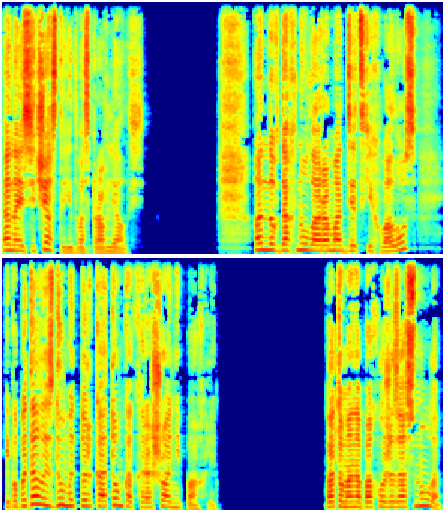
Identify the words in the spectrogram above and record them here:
Она и сейчас-то едва справлялась. Анна вдохнула аромат детских волос и попыталась думать только о том, как хорошо они пахли. Потом она, похоже, заснула,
